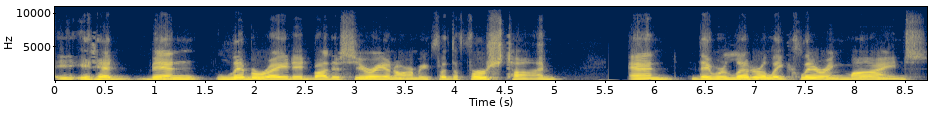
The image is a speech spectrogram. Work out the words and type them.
It had been liberated by the Syrian army for the first time, and they were literally clearing mines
